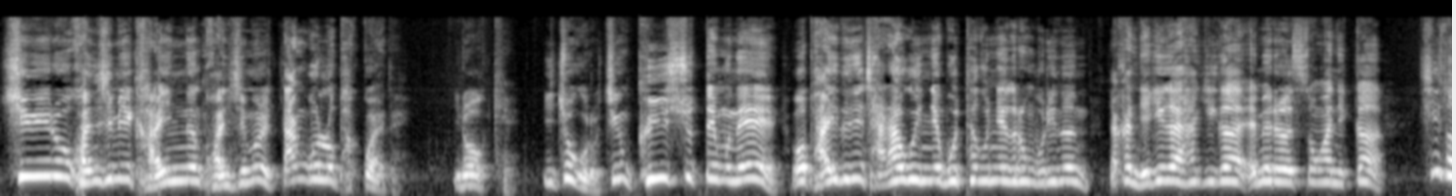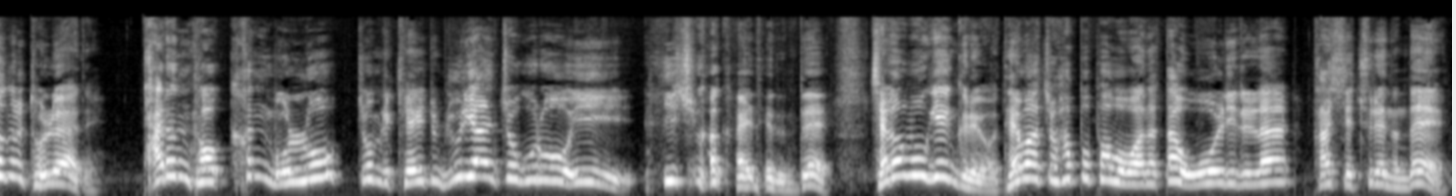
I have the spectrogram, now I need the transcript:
시위로 관심이 가 있는 관심을 딴 걸로 바꿔야 돼. 이렇게. 이쪽으로. 지금 그 이슈 때문에 어 바이든이 잘하고 있냐 못하고 있냐 그럼 우리는 약간 얘기가 하기가 애매를송하니까 시선을 돌려야 돼. 다른 더큰 몰로 좀 이렇게 좀 유리한 쪽으로 이 이슈가 가야 되는데 제가 보기엔 그래요. 대마초 합법화 법안을 딱 5월 1일 날 다시 제출했는데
